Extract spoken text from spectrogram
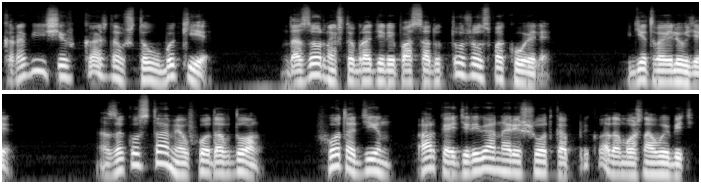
кровище в каждом, что в быке. Дозорных, что бродили по саду, тоже успокоили. «Где твои люди?» «За кустами у входа в дом. Вход один, арка и деревянная решетка, прикладом можно выбить.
